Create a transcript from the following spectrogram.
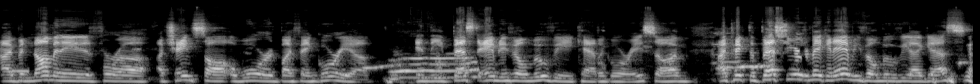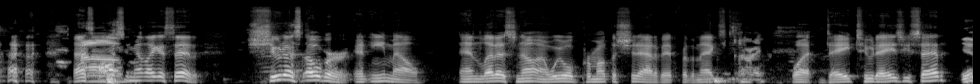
I've been nominated for a, a chainsaw award by Fangoria in the best Amityville movie category. So I'm I picked the best year to make an Amityville movie, I guess. That's Um, awesome, man. Like I said, shoot us over an email and let us know, and we will promote the shit out of it for the next All right. what day, two days? You said. Yeah,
